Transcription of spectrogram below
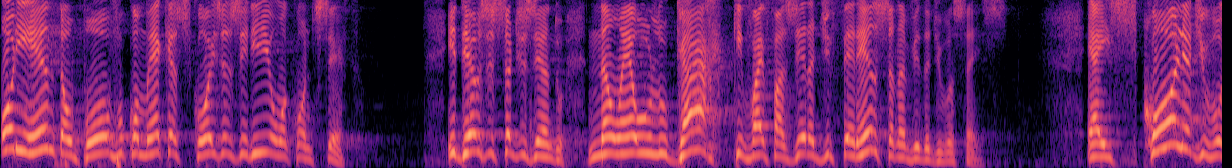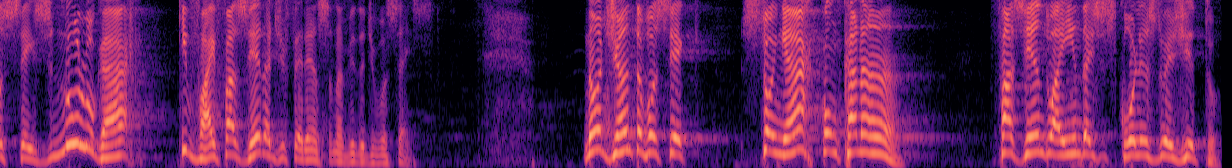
orienta o povo como é que as coisas iriam acontecer. E Deus está dizendo: não é o lugar que vai fazer a diferença na vida de vocês, é a escolha de vocês no lugar que vai fazer a diferença na vida de vocês. Não adianta você sonhar com Canaã, fazendo ainda as escolhas do Egito.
